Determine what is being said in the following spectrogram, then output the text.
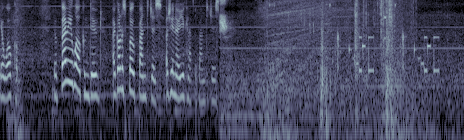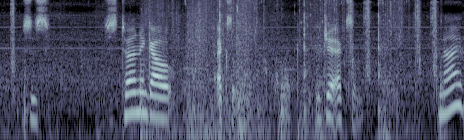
You're welcome. You're very welcome, dude. I got us both bandages. As you know, you can't have bandages. This is, this is turning out excellent. Like, legit excellent. Can I?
